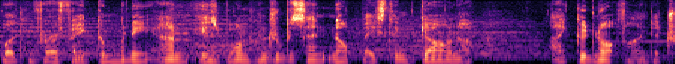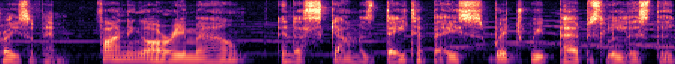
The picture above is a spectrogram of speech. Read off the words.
working for a fake company and is 100% not based in Ghana. I could not find a trace of him. Finding our email in a scammer's database, which we purposely listed,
